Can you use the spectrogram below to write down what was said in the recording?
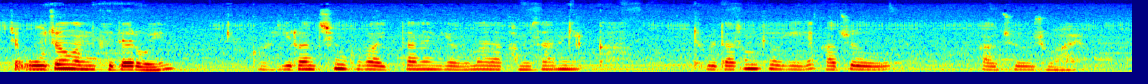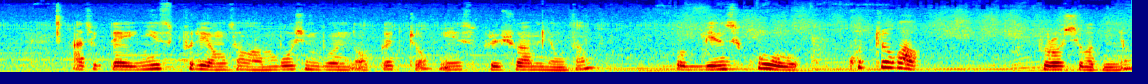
진짜 우정은 그대로인 그러니까 이런 친구가 있다는 게 얼마나 감사합니까. 둘 다 성격이 아주 아주 좋아요. 아직 내 이니스프리 영상 안 보신 분 없겠죠? 이니스프리 조합 영상? 뭐 민스코 코 조각 브러쉬거든요.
